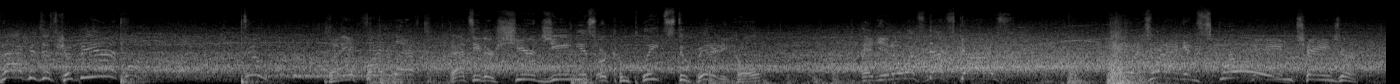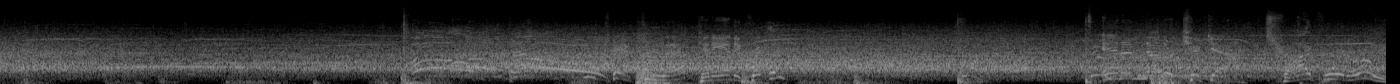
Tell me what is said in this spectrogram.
package. This could be it. Plenty of fight left. That's either sheer genius or complete stupidity, Cole. And you know what's next, guys? A dragon screw. Game changer. Oh, can't do that. Can he end it quickly? And another kick out. Try for it early.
